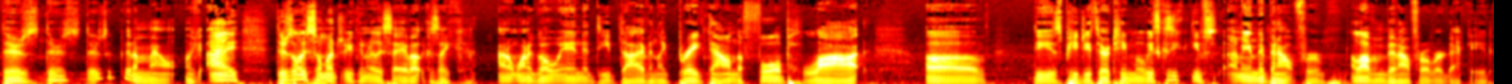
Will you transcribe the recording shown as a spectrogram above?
there's there's there's a good amount. Like I, there's only so much you can really say about because like I don't want to go in a deep dive and like break down the full plot of these PG-13 movies because you, you've I mean they've been out for a lot of them been out for over a decade.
